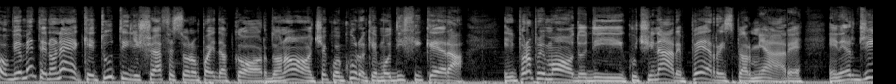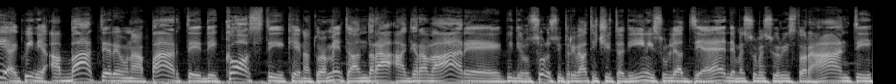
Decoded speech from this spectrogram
ovviamente non è che tutti gli chef sono poi d'accordo, no? C'è qualcuno che modificherà il proprio modo di cucinare per risparmiare energia e quindi abbattere una parte dei costi che naturalmente andrà a gravare, quindi non solo sui privati cittadini, sulle aziende, ma insomma sui ristoranti,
